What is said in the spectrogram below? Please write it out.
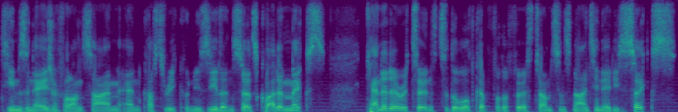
teams in Asia for a long time, and Costa Rica, New Zealand. So it's quite a mix. Canada returns to the World Cup for the first time since 1986.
